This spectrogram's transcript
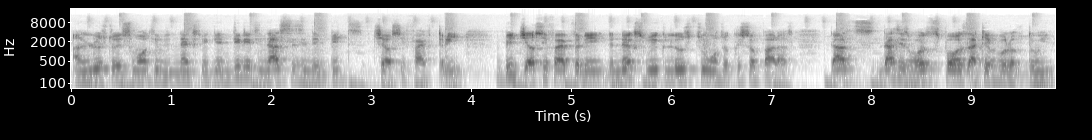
and lose to a small team the next week. They did it in that season. They beat Chelsea five three, beat Chelsea five three. The next week, lose two one to Crystal Palace. That's that is what Spurs are capable of doing.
